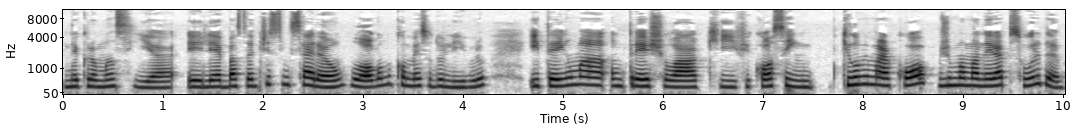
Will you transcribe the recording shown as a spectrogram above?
necromancia. Ele é bastante sincerão logo no começo do livro e tem uma um trecho lá que ficou assim, aquilo me marcou de uma maneira absurda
